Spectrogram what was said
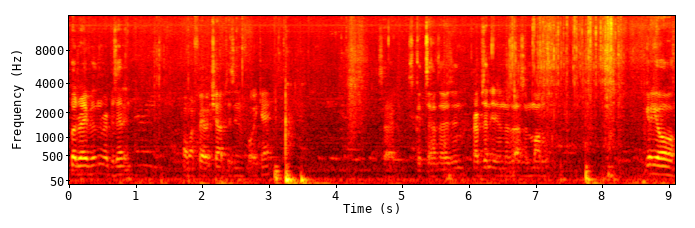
Blood Raven representing one of my favourite chapters in 40k. So it's good to have those in, represented in as, as a model. You got your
